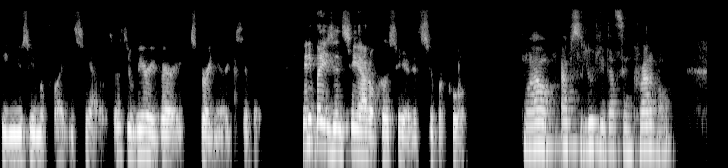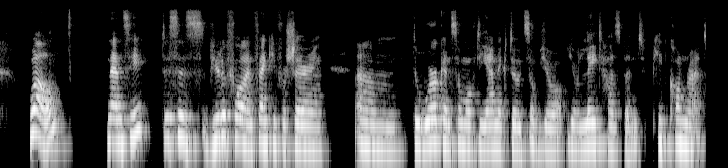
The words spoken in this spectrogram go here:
the Museum of Flight in Seattle. So it's a very, very extraordinary exhibit. If anybody's in Seattle, go see it. It's super cool. Wow, absolutely. That's incredible. Well, Nancy, this is beautiful, and thank you for sharing um, the work and some of the anecdotes of your your late husband, Pete Conrad.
